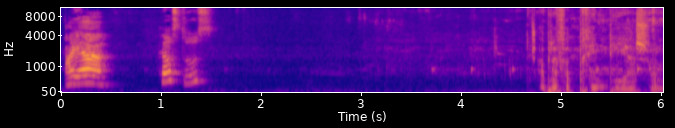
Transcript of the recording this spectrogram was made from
Ah ja, hörst du's? Aber da verbrennt die ja schon.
